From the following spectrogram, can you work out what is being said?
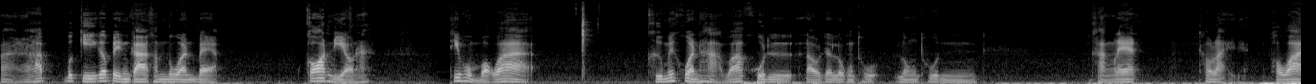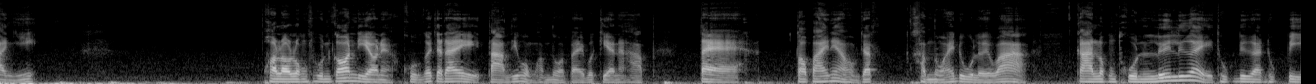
อ่านะครับ เมื่อกี้ก็เป็นการคำนวณแบบก้อนเดียวนะ ที่ผมบอกว่า คือไม่ควรถามว่าคุณเราจะลงทุนลงทุนครั้งแรกเท่าไหร่เนี่ย เพราะว่าอย่างนี้ พอเราลงทุนก้อนเดียวเนี่ย คุณก็จะได้ตามที่ผมคำนวณไปเมื่อกี้นะครับ แต่ต่อไปเนี่ยผมจะคำนวณให้ดูเลยว่า การลงทุนเรื่อยๆ ทุกเดือนทุกปี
